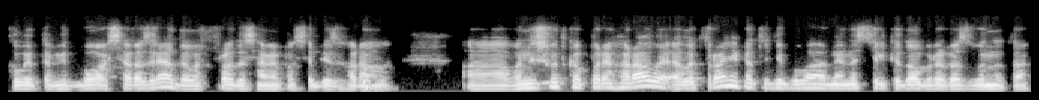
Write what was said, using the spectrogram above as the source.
коли там відбувався розряд, електроди самі по собі згорали. Вони швидко перегорали. Електроніка тоді була не настільки добре розвинута,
